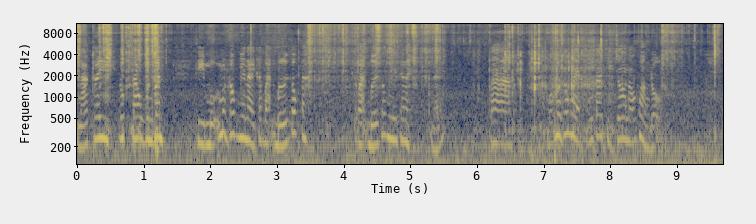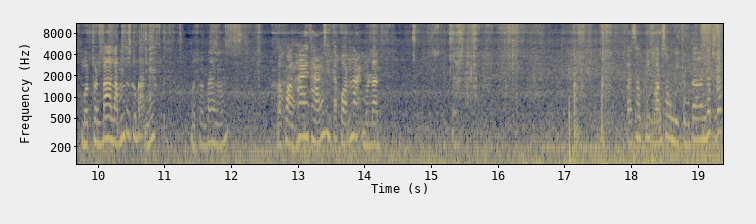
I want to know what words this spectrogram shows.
lá cây, gốc rau, vân vân. Thì mỗi một gốc như này các bạn bới gốc ra. Các bạn bới gốc như thế này. Đấy. Và mỗi một gốc này chúng ta chỉ cho nó khoảng độ 1 phần ba lắm thôi các bạn nhé. 1 phần ba lắm. Và khoảng 2 tháng thì ta bón lại một lần. Và sau khi bón xong thì chúng ta nấp đất.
